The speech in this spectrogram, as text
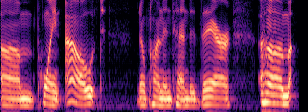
um, point out, no pun intended there, um,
